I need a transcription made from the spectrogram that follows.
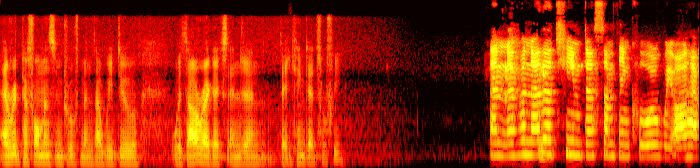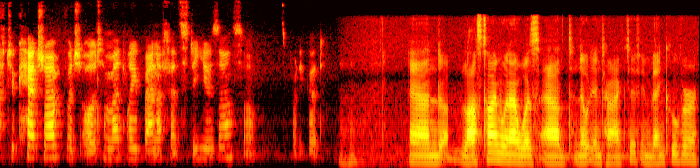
every performance improvement that we do with our regex engine, they can get for free. And if another team does something cool, we all have to catch up, which ultimately benefits the user. So it's pretty good. Mm-hmm. And last time when I was at Node Interactive in Vancouver,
